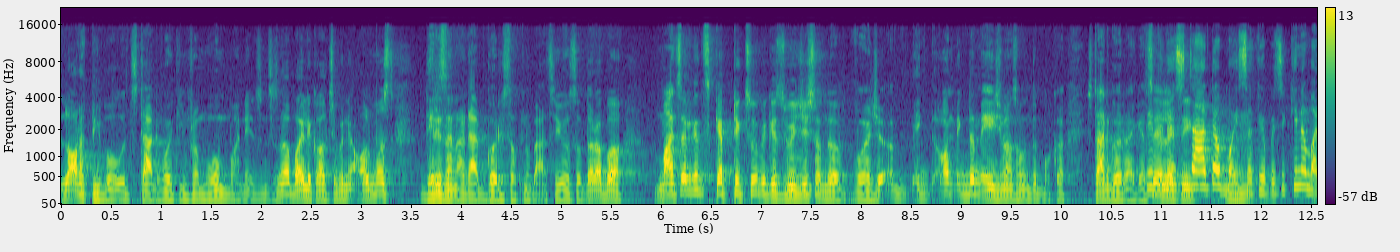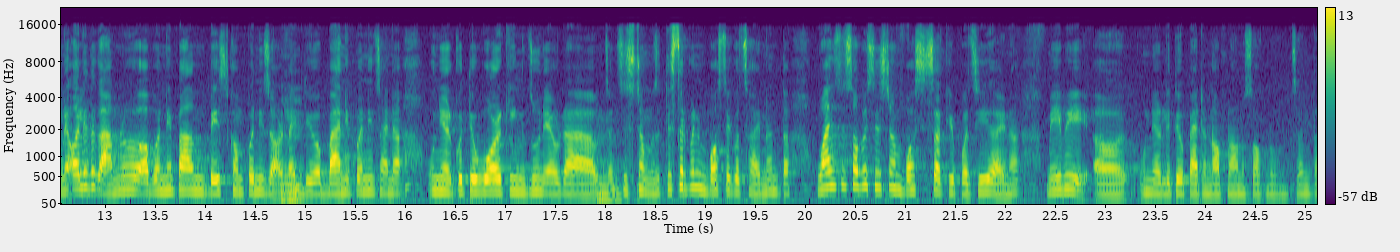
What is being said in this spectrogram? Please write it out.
lot of people would start working from home भन्ने जुन चाहिँ छ अब अहिले कल्चर पनि अलमोस्ट धेरैजना एड्याप्ट गरिसक्नु भएको छ यो छ। तर अब म चाहिँ अलिकति स्केप्टिक छु because we just on the verge एकदम एकदम एजमा छौँ भर्खर स्टार्ट गरिराखेको छ। यसलाई स्टार्टअप भइसकेपछि किनभने अहिले त हाम्रो अब नेपाल बेस्ड कम्पनीजहरूलाई त्यो बानी पनि छैन उनीहरूको त्यो वर्किङ जुन एउटा सिस्टम हुन्छ त्यसरी पनि बसेको छैन नि त। वान चाहिँ सबै सिस्टम बसिसकेपछि होइन मेबी उनीहरूले त्यो प्याटर्न अप्नाउन सक्नुहुन्छ नि त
